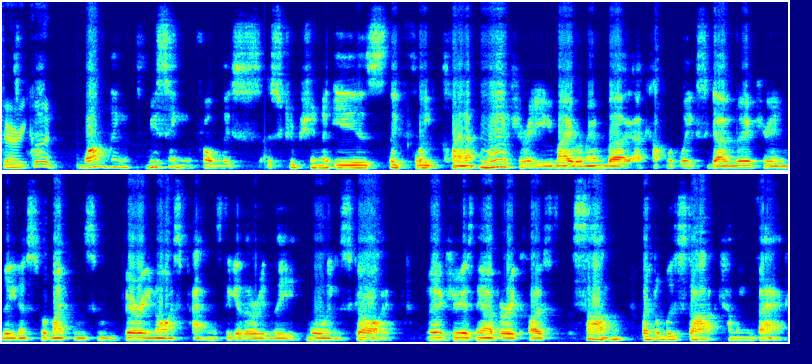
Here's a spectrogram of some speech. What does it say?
Very good. One thing that's missing from this description is the fleet planet Mercury. You may remember a couple of weeks ago, Mercury and Venus were making some very nice patterns together in the morning sky. Mercury is now very close to the Sun, but it will start coming back.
